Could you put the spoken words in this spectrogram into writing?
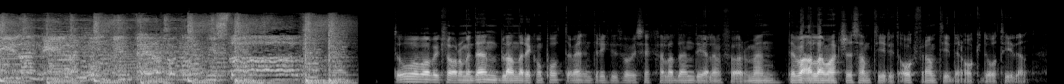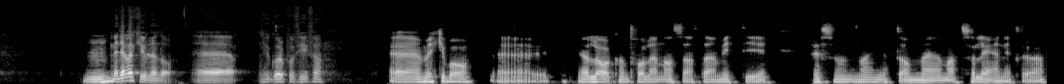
Milan, Milan, mondo intero può conquistar. Då var vi klara med den blandade kompotten, jag vet inte riktigt vad vi ska kalla den delen för Men det var alla matcher samtidigt och framtiden och dåtiden mm. Men det var kul ändå eh, Hur går det på Fifa? Eh, mycket bra eh, Jag la kontrollen någonstans där mitt i resonemanget om eh, Mats Soleni tror jag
